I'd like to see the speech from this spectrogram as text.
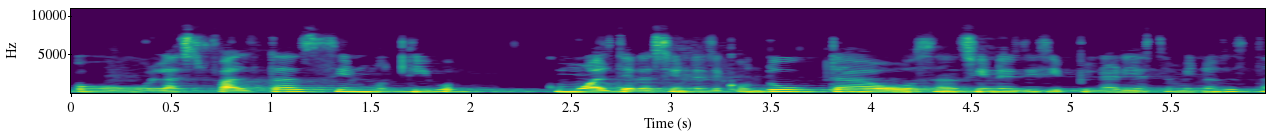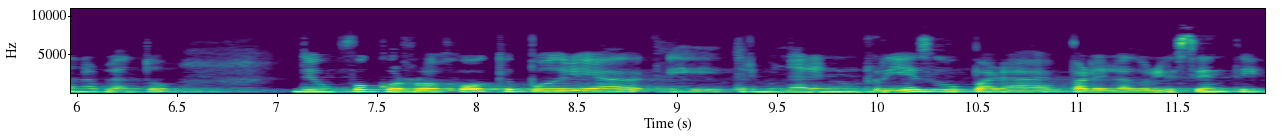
o las faltas sin motivo, como alteraciones de conducta o sanciones disciplinarias, también nos están hablando de un foco rojo que podría eh, terminar en un riesgo para, para el adolescente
